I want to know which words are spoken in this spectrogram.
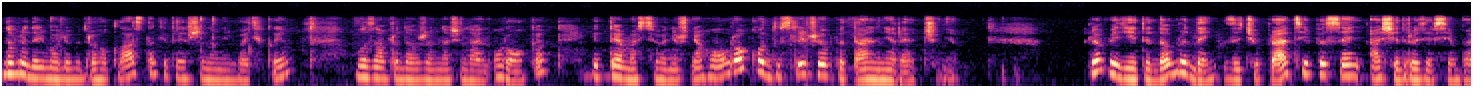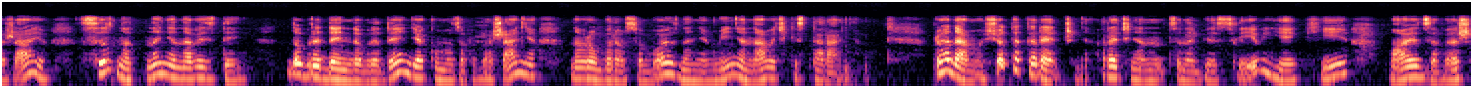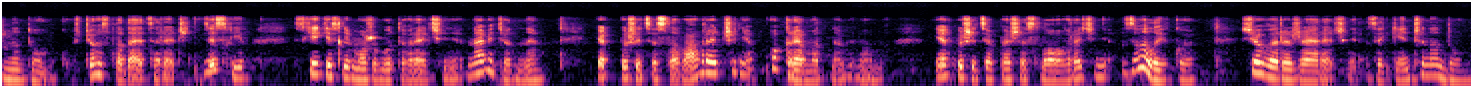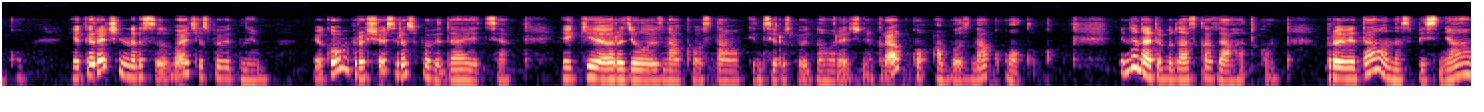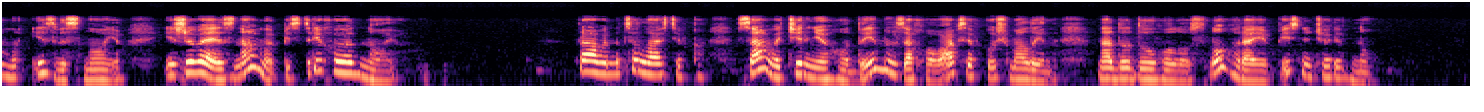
Добрий день, мої любі другокласники та шановні батьки. Ми з вами продовжуємо наші онлайн-уроки. І тема сьогоднішнього уроку досліджує питальні речення. Любі діти, добрий день! Зичу праці і писень, а ще друзі всім бажаю сил натхнення на весь день. Добрий день, добрий день, дякуємо за побажання. На урок беремо з собою знання, вміння, навички, старання. Пригадаємо, що таке речення. Речення це набір слів, які мають завершену думку. З чого складається речення? Зі слів. Скільки слів може бути в реченні? Навіть одне. Як пишуться слова в реченні, окремо невідомо. Як пишеться перше слово в реченні з великою, що виражає речення, закінчену думку. Яке речення розвивають розповідним, в якому про щось розповідається, які розділові знаки ставимо в кінці розповідного речення крапку або знак оклику. І надайте, будь ласка, загадку. Привітала нас піснями і з весною, і живе з нами під стріхою одною. Правильно, це ластівка. Сам вечірньої години заховався в кущ малини. На дуду голосну грає пісню чарівну.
